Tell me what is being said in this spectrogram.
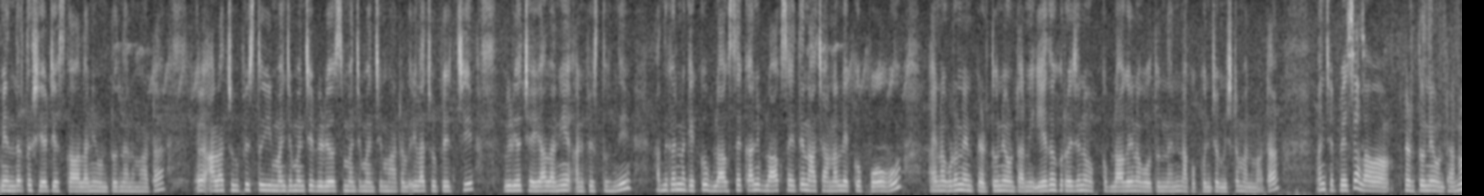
మీ అందరితో షేర్ చేసుకోవాలని ఉంటుందన్నమాట. అలా చూపిస్తూ ఈ మంచి మంచి వీడియోస్ మంచి మంచి మాటలు ఇలా చూపించి వీడియో చేయాలని అనిపిస్తుంది. అందుకని నాకు ఎక్కువ బ్లాగ్సే కానీ బ్లాగ్స్ అయితే నా ఛానల్లో ఎక్కువ పోవు. అయినా కూడా నేను పెడుతూనే ఉంటాను. ఏదో ఒక రోజున ఒక్క బ్లాగ్ అయినా పోతుందని నాకు కొంచెం ఇష్టం అనమాట అని చెప్పేసి అలా పెడుతూనే ఉంటాను.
